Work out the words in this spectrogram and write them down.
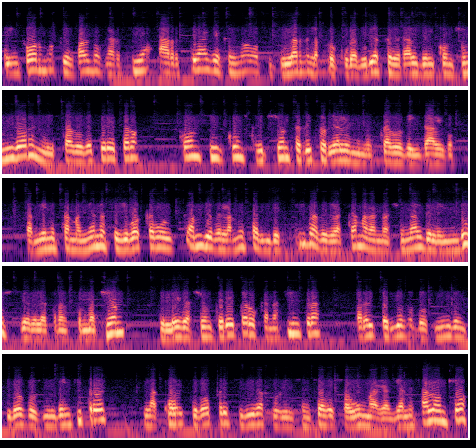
Te informo que Osvaldo García Arteaga es el nuevo titular de la Procuraduría Federal del Consumidor en el estado de Querétaro, con circunscripción territorial en el estado de Hidalgo. También esta mañana se llevó a cabo el cambio de la mesa directiva de la Cámara Nacional de la Industria de la Transformación, Delegación Querétaro, Canacintra, para el periodo 2022-2023 la cual quedó presidida por el licenciado Saúl Magallanes Alonso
